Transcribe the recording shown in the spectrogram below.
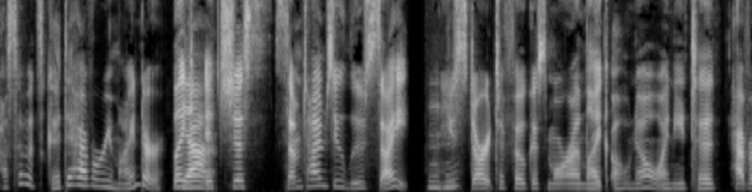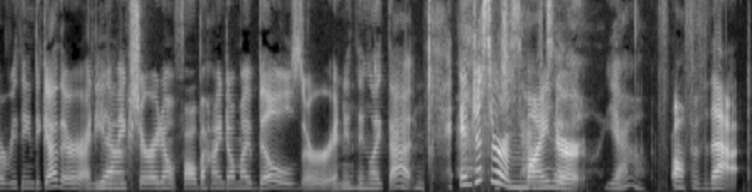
also it's good to have a reminder. Like, Yeah. it's just sometimes you lose sight. Mhm. You start to focus more on, like, oh no, I need to have everything together. I need Yeah. to make sure I don't fall behind on my bills or anything like that. And just a just have to- reminder yeah. off of that.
